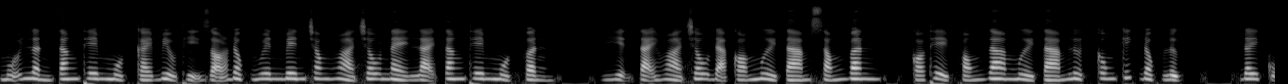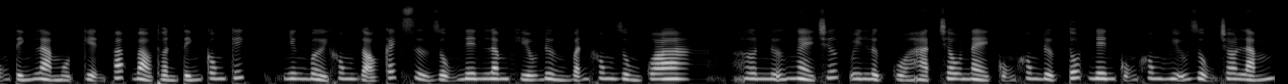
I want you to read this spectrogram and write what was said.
Mỗi lần tăng thêm một cái biểu thị rõ độc nguyên bên trong hỏa châu này lại tăng thêm một phần. Hiện tại Hỏa Châu đã có 18 sóng văn, có thể phóng ra 18 lượt công kích độc lực. Đây cũng tính là một kiện pháp bảo thuần tính công kích, nhưng bởi không rõ cách sử dụng nên Lâm Khiếu Đừng vẫn không dùng qua. Hơn nữa ngày trước uy lực của hạt châu này cũng không được tốt nên cũng không hữu dụng cho lắm.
